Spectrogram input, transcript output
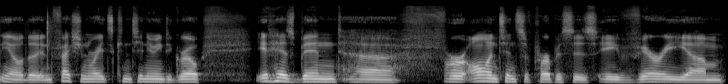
you know the infection rates continuing to grow. It has been, for all intents and purposes, a very um,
